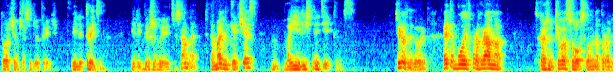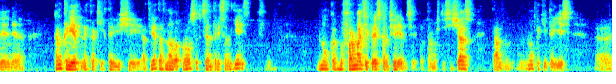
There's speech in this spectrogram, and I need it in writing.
то, о чем сейчас идет речь, или трейдинг, или биржевые эти самые, это маленькая часть моей личной деятельности. Серьезно говорю. Это будет программа скажем, философского направления, конкретных каких-то вещей, ответов на вопросы в центре Сангейс, ну, как бы в формате пресс-конференции, потому что сейчас там, ну, какие-то есть э,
